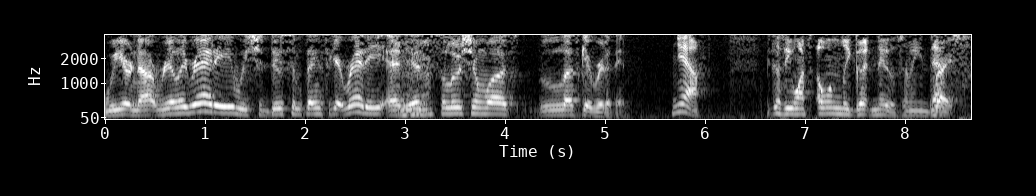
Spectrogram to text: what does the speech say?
We are not really ready. We should do some things to get ready. And his Mm-hmm. solution was, let's get rid of him. yeah, because he wants only good news. I mean, that's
